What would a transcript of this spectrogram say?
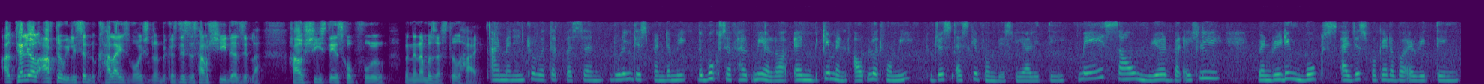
I'll tell you all after we listen to Kalai's voice note because this is how she does it, lah. How she stays hopeful when the numbers are still high. I'm an introverted person. During this pandemic, the books have helped me a lot and became an outlet for me to just escape from this reality. May sound weird, but actually, when reading books, I just forget about everything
